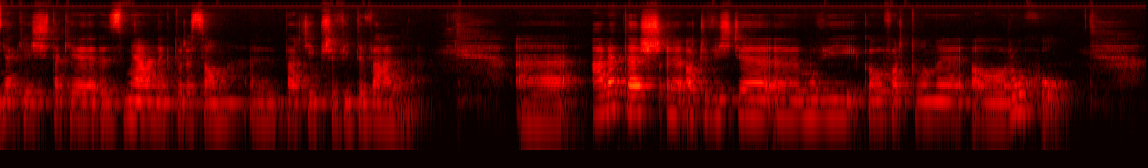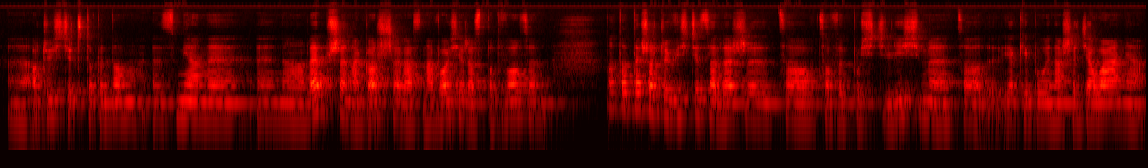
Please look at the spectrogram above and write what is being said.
jakieś takie zmiany, które są y, bardziej przewidywalne. E, Ale też e, oczywiście e, mówi koło fortuny o ruchu. E, Oczywiście, czy to będą e, zmiany e, na lepsze, na gorsze, raz na wozie, raz pod wozem. No to też oczywiście zależy, co, co wypuściliśmy, co, jakie były nasze działania.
